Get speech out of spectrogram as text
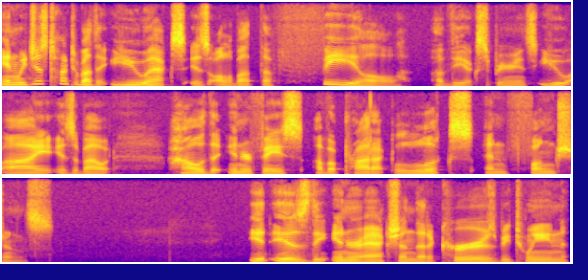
And we just talked about that UX is all about the feel of the experience. UI is about how the interface of a product looks and functions. It is the interaction that occurs between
